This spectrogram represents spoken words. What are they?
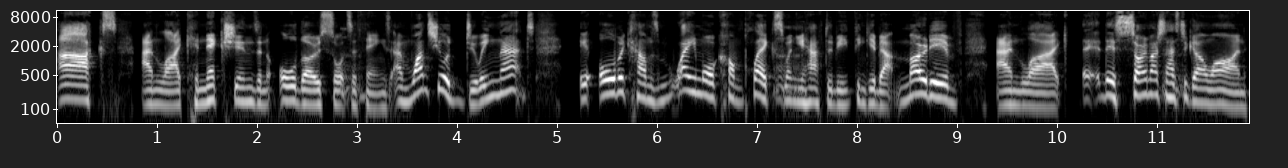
arcs and like connections and all those sorts of things. And once you're doing that, it all becomes way more complex when you have to be thinking about motive and like eh, there's so much that has to go on.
